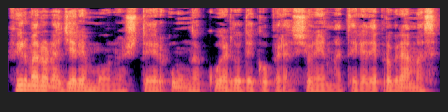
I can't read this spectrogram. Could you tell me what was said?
firmaron ayer en Monoster un acuerdo de cooperación en materia de programas.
